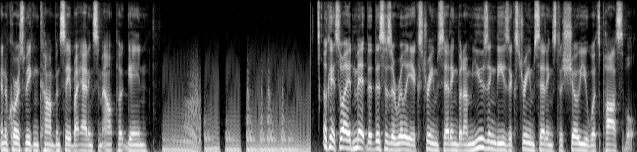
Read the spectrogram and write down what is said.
And of course we can compensate by adding some output gain. Okay, so I admit that this is a really extreme setting, but I'm using these extreme settings to show you what's possible.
